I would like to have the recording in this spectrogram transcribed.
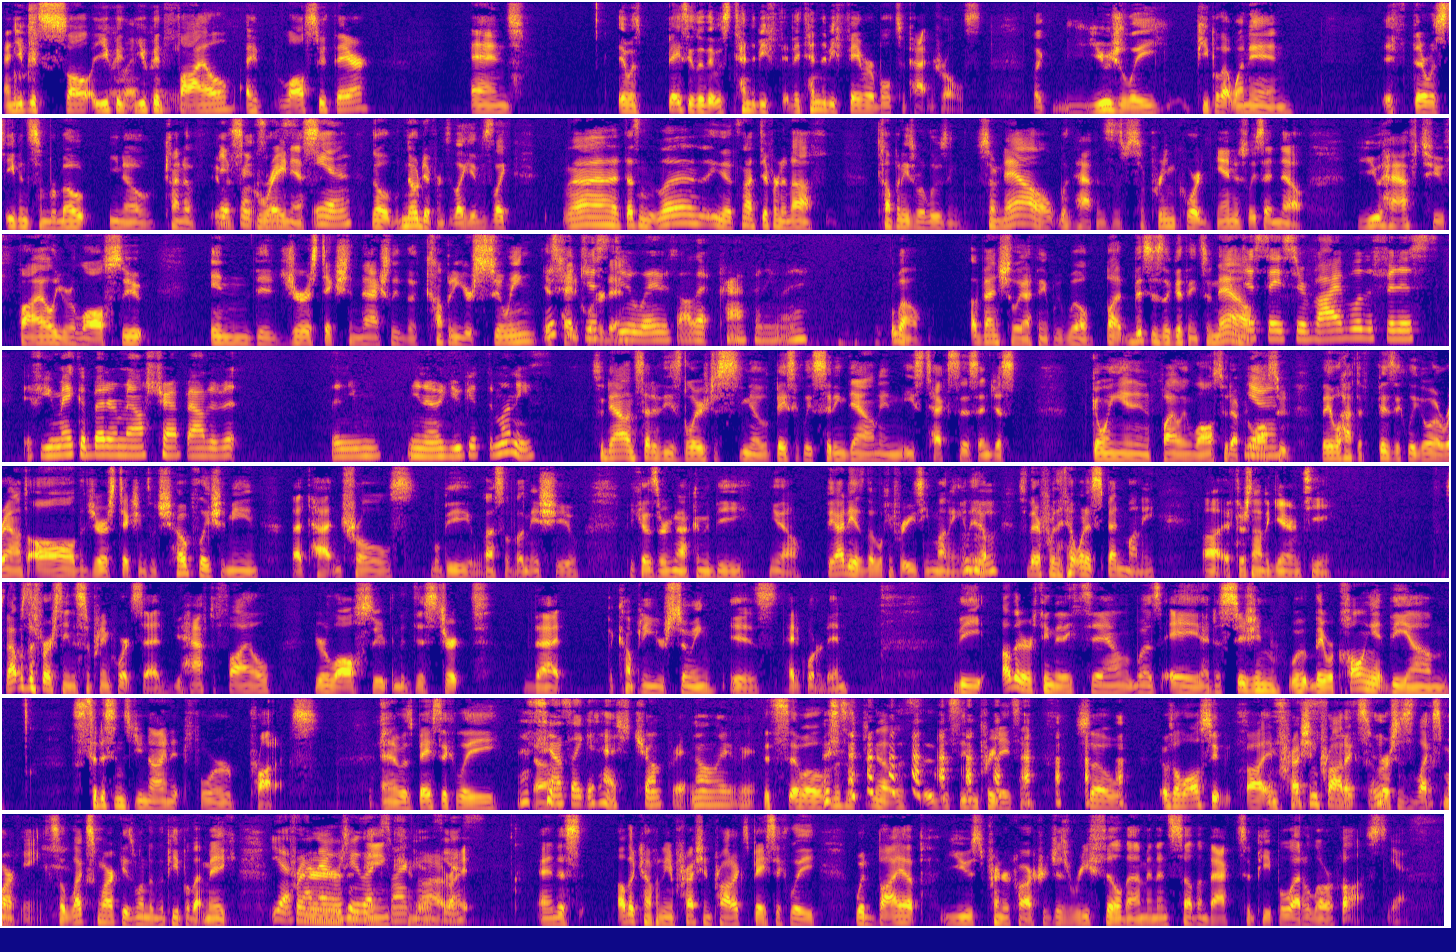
and you could sol- you could you could file a lawsuit there, and it was basically it was tend to be they tend to be favorable to patent trolls, like usually people that went in, if there was even some remote you know kind of it was grayness, Yeah. no no difference. Like it was like, ah, it doesn't. Uh, you know, it's not different enough. Companies were losing. So now what happens is the Supreme Court unanimously said no. You have to file your lawsuit in the jurisdiction that actually the company you're suing is headquartered just in. do away with all that crap anyway. well, eventually I think we will. But this is a good thing. So now Just say survival of the fittest. If you make a better mousetrap out of it, then you you know you get the monies. So now instead of these lawyers just, you know, basically sitting down in East Texas and just going in and filing lawsuit after Yeah. lawsuit, they will have to physically go around to all the jurisdictions, which hopefully should mean that patent trolls will be less of an issue because they're not going to be, you know, the idea is they're looking for easy money. And they don't, so therefore they don't want to spend money uh, if there's not a guarantee. So that was the first thing the Supreme Court said. You have to file your lawsuit in the district that the company you're suing is headquartered in. The other thing that they found was a, a decision. They were calling it the um, Citizens United for Products, and it was basically That uh, sounds like it has Trump written all over it. it's well, this is you know this, this even predates him. So it was a lawsuit. Uh, Impression Products versus Lexmark Inc. So Lexmark is one of the people that make Yes, printers and ink Lexmark and is. yes. right. and this other company, Impression Products, basically would buy up used printer cartridges, refill them, and then sell them back to people at a lower cost. Yes.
